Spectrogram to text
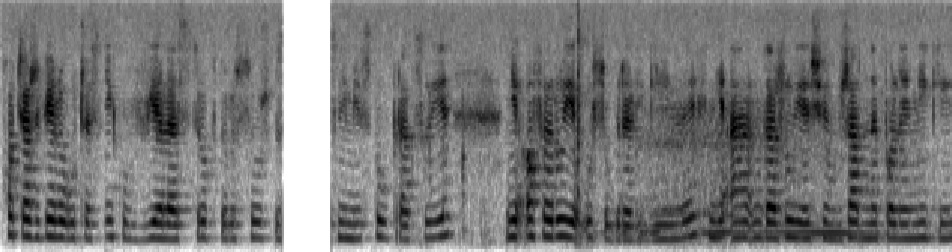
chociaż wielu uczestników, wiele struktur służb z nimi współpracuje, nie oferuje usług religijnych, nie angażuje się w żadne polemiki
